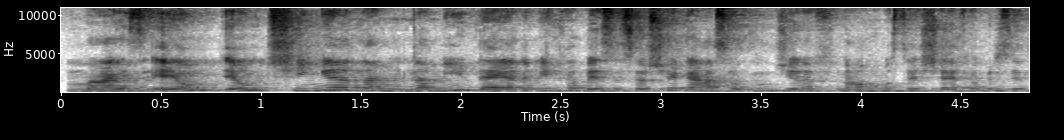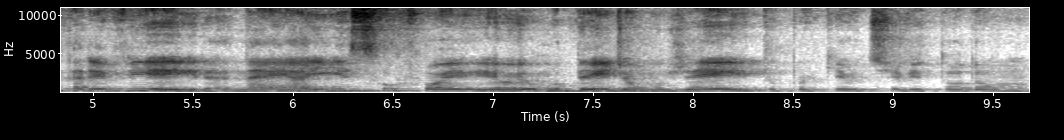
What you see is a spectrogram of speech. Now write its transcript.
Mas eu, eu tinha, na, na minha ideia, na minha cabeça, se eu chegasse algum dia na final do Masterchef, eu apresentaria Vieira, né? Aí isso foi. Eu, eu mudei de algum jeito, porque eu tive todo um,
